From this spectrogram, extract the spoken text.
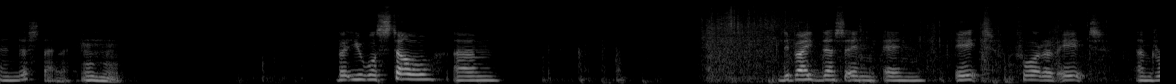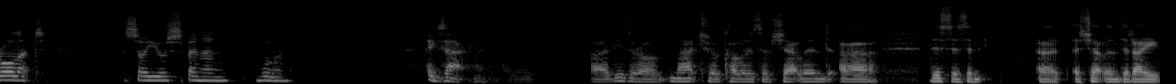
in this direction. Mm-hmm. But you will still um, divide this in, in eight, four or eight, and roll it so you're spinning woolen. Exactly. Uh, these are all natural colors of Shetland. Uh, this is an uh, a Shetland that I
